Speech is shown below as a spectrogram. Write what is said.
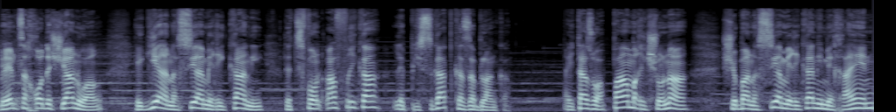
באמצע חודש ינואר הגיע הנשיא האמריקני לצפון אפריקה לפסגת קזבלנקה. הייתה זו הפעם הראשונה שבה נשיא אמריקני מכהן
